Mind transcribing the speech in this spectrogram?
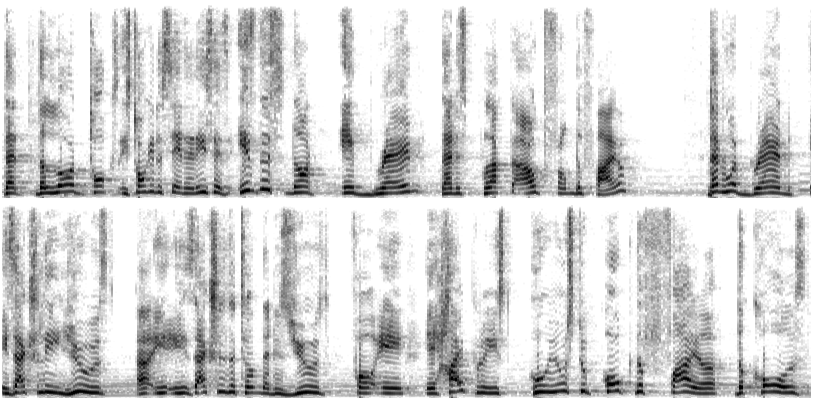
that the Lord talks, he's talking to Satan, and he says, Is this not a brand that is plucked out from the fire? That word brand is actually used, uh, is actually the term that is used for a, a high priest who used to poke the fire, the coals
